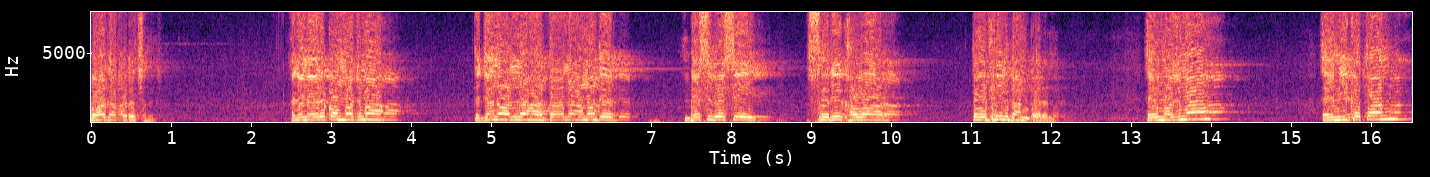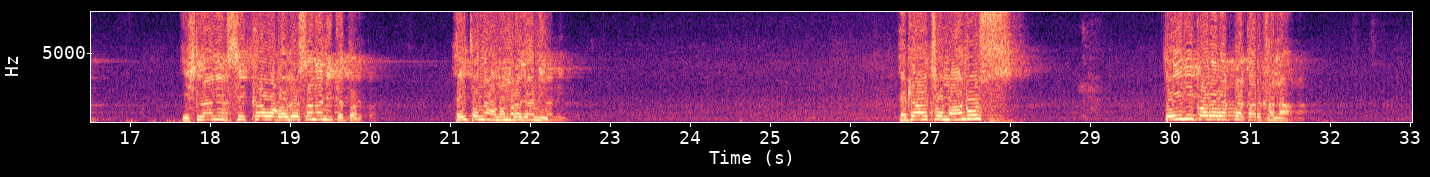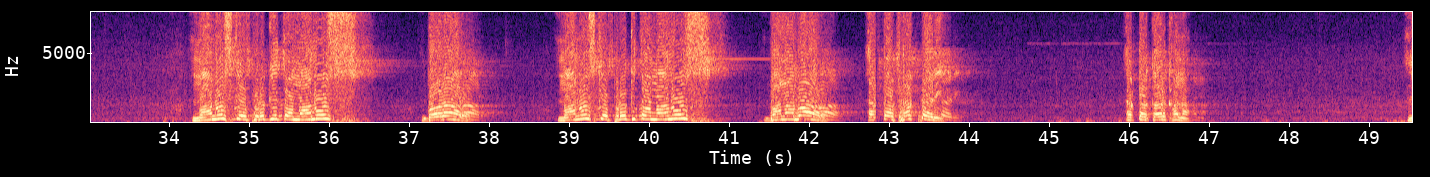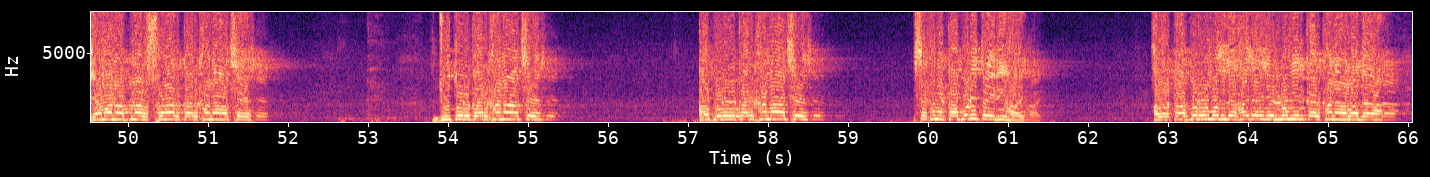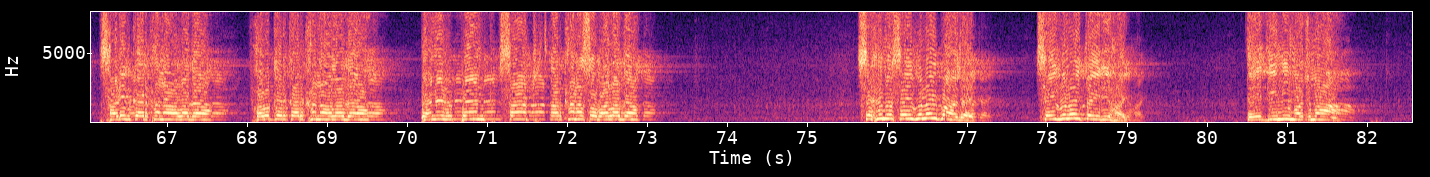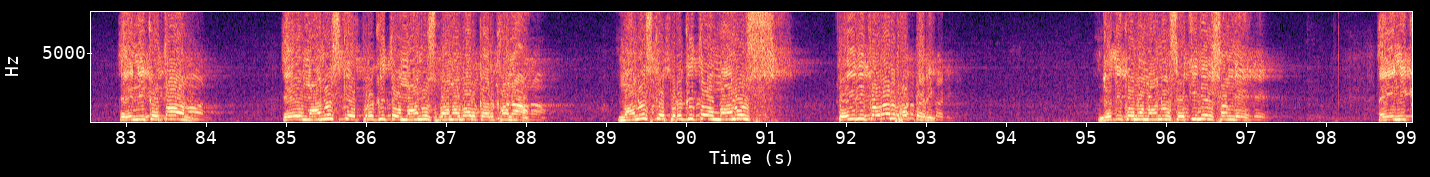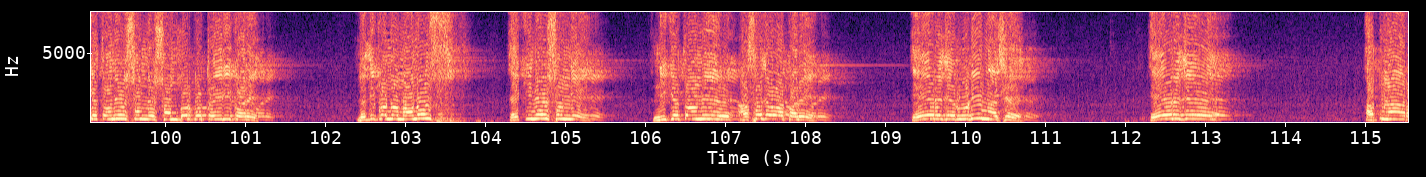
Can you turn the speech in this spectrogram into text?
ওয়াদা করেছেন। এজন্য এরকম মজমা যেন আল্লাহ তাহলে আমাদের বেশি বেশি শরিক হওয়ার তৌফিক দান করেন। এই মজমা, এই নিকেতন, ইসলামিক শিক্ষা ও গবেষণা নিকেতন, এই তো নাম আমরা জানি। এটা হচ্ছে মানুষ তৈরি করার একটা কারখানা। মানুষকে প্রকৃত মানুষ গড়ার। মানুষকে প্রকৃত মানুষ বানাবার একটা ফ্যাক্টরি একটা কারখানা। যেমন আপনার সোনার কারখানা আছে, জুতোর কারখানা আছে, কাপড়ের কারখানা আছে, সেখানে কাপড়ই তৈরি হয়। আবার কাপড়ের মধ্যে দেখা যায় যে লুঙ্গির কারখানা আলাদা, শাড়ির কারখানা আলাদা, ফরকের কারখানা আলাদা, প্যানের প্যান্ট, শার্ট, কারখানা সব আলাদা। সেখানে সেইগুলোই পাওয়া যায়, সেইগুলোই তৈরি হয়। এই দিনই মজমা, এই নিকেতন, এ মানুষকে প্রকৃত মানুষ বানাবার কারখানা, মানুষকে প্রকৃত মানুষ তৈরি করার ফ্যাক্টরি। যদি কোনো মানুষ একিনের সঙ্গে, এই নিকেতনের সঙ্গে সম্পর্ক তৈরি করে, যদি কোনো মানুষ একিনের সঙ্গে নিকেতনের আসা যাওয়া করে, এর যে রুডিং আছে, এর যে আপনার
